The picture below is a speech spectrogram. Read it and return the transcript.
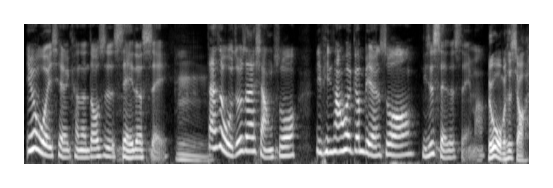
因为我以前可能都是谁的谁，嗯，但是我就在想说。你平常会跟别人说你是谁的谁吗？如果我们是小孩，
